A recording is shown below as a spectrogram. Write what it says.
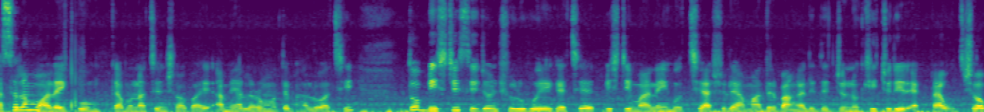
আসসালামু আলাইকুম। কেমন আছেন সবাই? আমি আল্লাহর মতে ভালো আছি। তো বৃষ্টির সিজন শুরু হয়ে গেছে। বৃষ্টি মানেই হচ্ছে আসলে আমাদের বাঙালিদের জন্য খিচুড়ির একটা উৎসব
